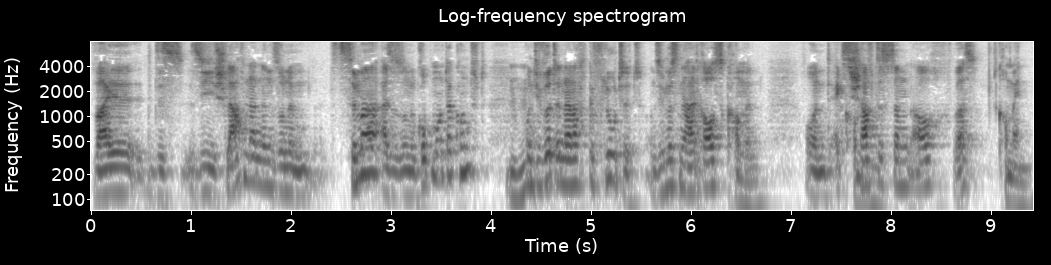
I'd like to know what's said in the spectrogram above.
Weil das, sie schlafen dann in so einem Zimmer, also so eine Gruppenunterkunft, und die wird in der Nacht geflutet und sie müssen halt rauskommen. Und Ex schafft es dann auch, was? Kommen.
